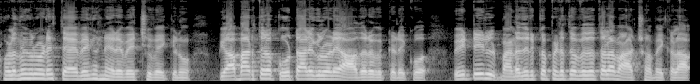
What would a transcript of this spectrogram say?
குழந்தைகளுடைய தேவைகள் நிறைவேற்றி வைக்கணும். வியாபாரத்தில் கூட்டாளிகளுடைய ஆதரவு கிடைக்கும். வீட்டில் மனதிற்கு பிடித்த விதத்தில் மாற்றி அமைக்கலாம்.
